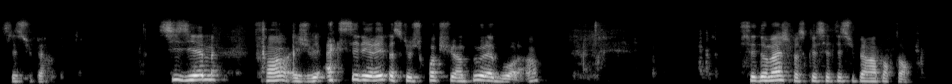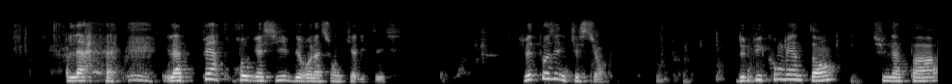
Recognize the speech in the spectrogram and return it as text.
C'est super important. Sixième frein, et je vais accélérer parce que je crois que je suis un peu à la bourre là. Hein. C'est dommage parce que c'était super important. La, perte progressive des relations de qualité. Je vais te poser une question. Depuis combien de temps tu n'as pas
